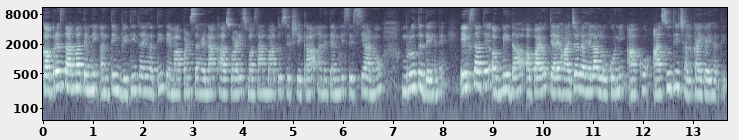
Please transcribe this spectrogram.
કબ્રસ્તાનમાં તેમની અંતિમ વિધિ થઈ હતી. તેમાં પણ શહેરના ખાસવાડી સ્મશાનમાં તો શિક્ષિકા અને તેમની શિષ્યાનો મૃતદેહને એકસાથે અગ્નિદાહ અપાયો ત્યારે હાજર રહેલા લોકોની આંખો આંસુથી છલકાઈ ગઈ હતી.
